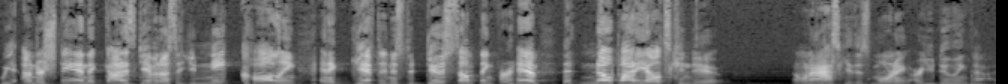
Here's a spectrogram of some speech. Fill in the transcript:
we understand that God has given us a unique calling and a giftedness to do something for Him that nobody else can do. I want to ask you this morning are you doing that?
